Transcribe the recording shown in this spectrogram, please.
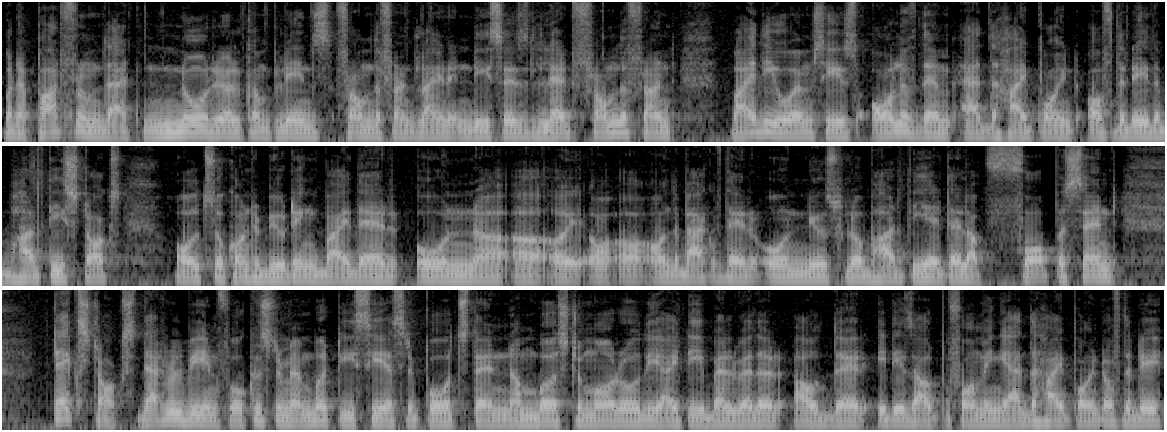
But apart from that no real complaints from the frontline indices led from the front by the OMCs all of them at the high point of the day. The Bharti stocks also contributing by their own uh, uh, uh on the back of their own news flow. Bharti Airtel up 4% Tech stocks, that will be in focus. Remember, TCS reports their numbers tomorrow. The IT bellwether out there, it is outperforming at the high point of the day.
